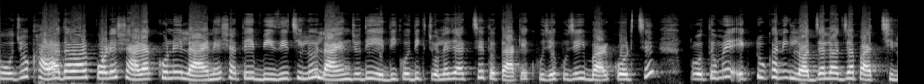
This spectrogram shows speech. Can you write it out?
টোজো খাওয়া দাওয়ার পরে সারাক্ষণ এই লায়নের সাথে বিজি ছিল। লায়ন যদি এদিক ওদিক চলে যাচ্ছে তো তাকে খুঁজে খুঁজেই বার করছে। প্রথমে একটুখানি লজ্জা লজ্জা পাচ্ছিল।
